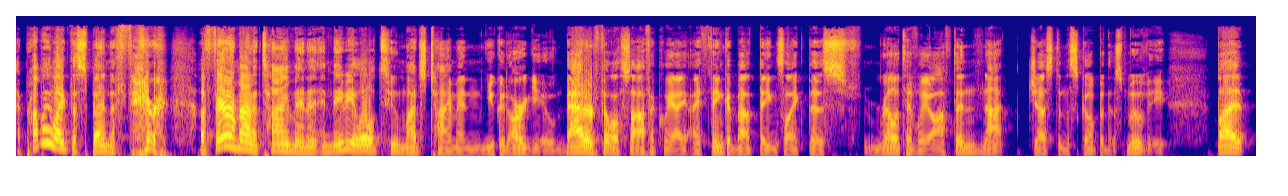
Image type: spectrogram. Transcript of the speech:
I probably like to spend a fair a fair amount of time in it, and maybe a little too much time in. You could argue. That, or philosophically, I, I think about things like this relatively often, not just in the scope of this movie, but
